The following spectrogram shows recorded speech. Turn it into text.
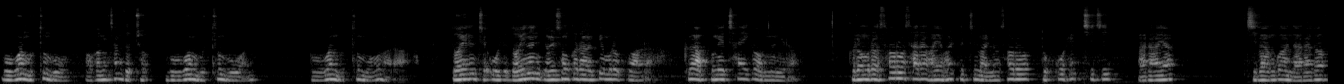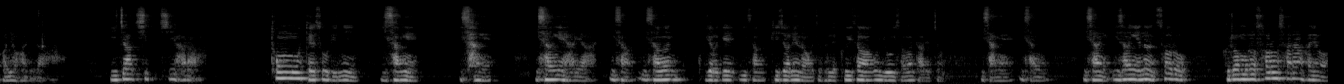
무원 무투 무음. 어감이 참 좋죠. 무원 무투 무원. 무원 무투 무음하라. 너희는 제 오죠. 너희는 열 손가락을 깨물어 보아라. 그 아픔에 차이가 없느니라. 그러므로 서로 사랑하여 헐뜯지 말며 서로 돕고 해치지 말아야 지방과 나라가 번영하리라. 이자 십지하라. 통무 대소리니 이상해 이상해 이상해 하야 이상 이상은 구역의 이상 비전에 나오죠. 근데 그 이상하고 요 이상은 다르죠. 이상해 이상해 이상 이상해는 서로 그러므로 서로 사랑하여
